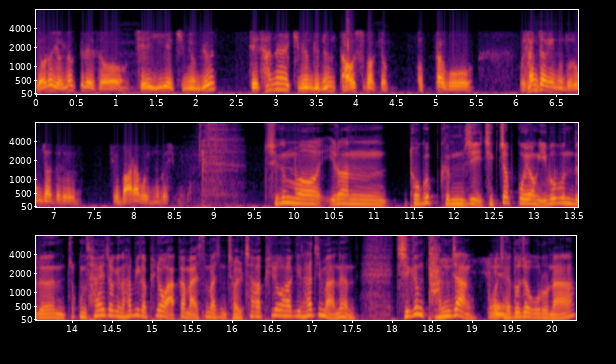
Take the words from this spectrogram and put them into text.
여러 영역들에서 제2의 김영균, 제3의 김영균은 나올 수밖에 없, 없다고 현장에 있는 노동자들은 지금 말하고 있는 것입니다. 지금 뭐 이런 도급 금지, 직접 고용 이 부분들은 조금 사회적인 합의가 필요하고 아까 말씀하신 절차가 필요하긴 하지만은 지금 당장 뭐 네. 제도적으로나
